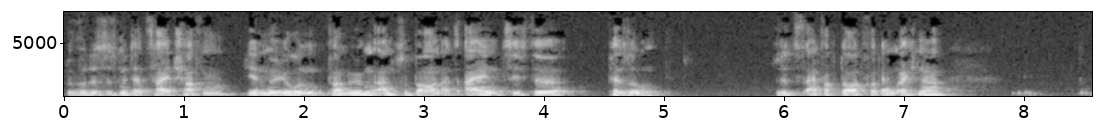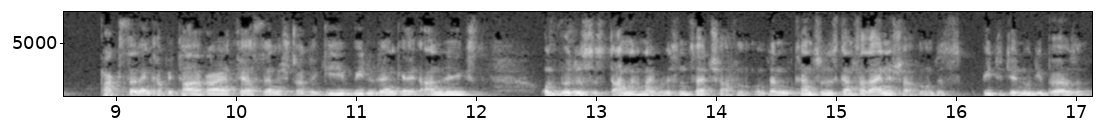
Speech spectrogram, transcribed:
du würdest es mit der Zeit schaffen, dir ein Millionenvermögen anzubauen als einzigste Person. Du sitzt einfach dort vor deinem Rechner, packst da dein Kapital rein, fährst deine Strategie, wie du dein Geld anlegst und würdest es dann nach einer gewissen Zeit schaffen. Und dann kannst du das ganz alleine schaffen. Und das bietet dir nur die Börse.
